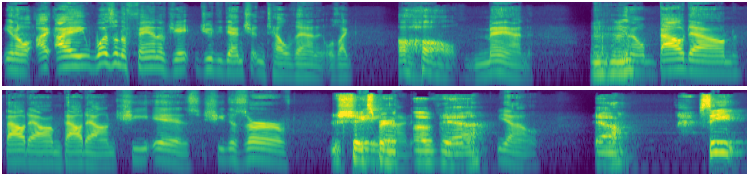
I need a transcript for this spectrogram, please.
you know i, I wasn't a fan of J- judi dench until then it was like oh man Mhm. you know bow down bow down bow down she is she deserved Shakespeare. Love. Yeah. you know Yeah. See,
